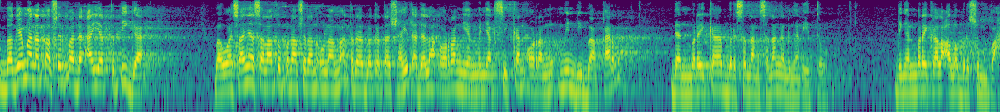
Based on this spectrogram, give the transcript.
Sebagaimana tafsir pada ayat ketiga bahwasanya salah satu penafsiran ulama terhadap kata syahid adalah orang yang menyaksikan orang mukmin dibakar dan mereka bersenang-senang dengan itu. Dengan mereka lah Allah bersumpah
